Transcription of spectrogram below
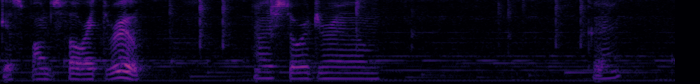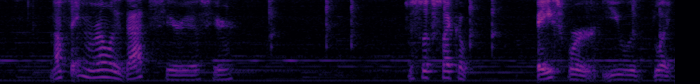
guess bomb just fell right through. Another storage room. Okay. Nothing really that serious here. Just looks like a base where you would like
